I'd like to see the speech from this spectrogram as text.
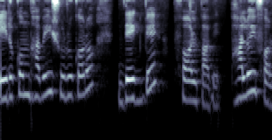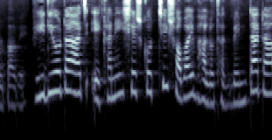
এইরকমভাবেই শুরু করো। দেখবে ফল পাবে ভালোই ফল পাবে। ভিডিওটা আজ এখানেই শেষ করছি সবাই ভালো থাকবেন টাটা।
